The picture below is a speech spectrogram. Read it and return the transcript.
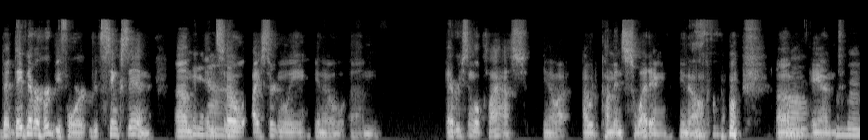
that they've never heard before that sinks in um, yeah. and so i certainly you know um, every single class you know I, I, would come in sweating you know um, and mm-hmm.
